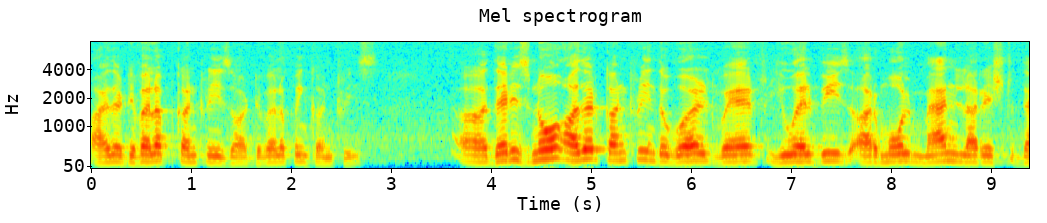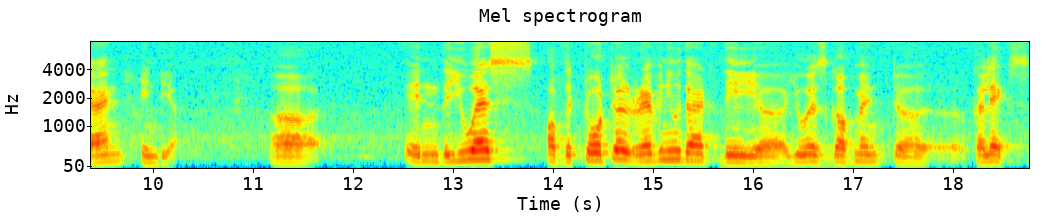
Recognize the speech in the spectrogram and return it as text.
either developed countries or developing countries, uh, there is no other country in the world where ULBs are more malnourished than India. Uh, in the US, of the total revenue that the uh, US government uh, collects,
